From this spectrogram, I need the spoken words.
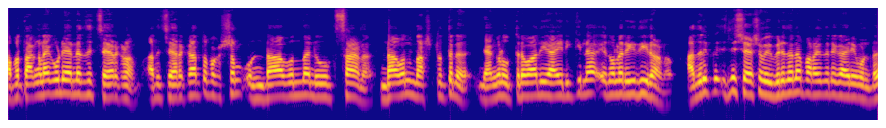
അപ്പൊ തങ്ങളെ കൂടി അതിനകത്ത് ചേർക്കണം. അത് ചേർക്കാത്ത പക്ഷം ഉണ്ടാവുന്ന നൂക്സാണ് ഉണ്ടാവുന്ന നഷ്ടത്തിന് ഞങ്ങൾ ഉത്തരവാദി ആയിരിക്കില്ല എന്നുള്ള രീതിയിലാണ്. അതിന് ശേഷം ഇവർ തന്നെ പറയുന്ന ഒരു കാര്യമുണ്ട്.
